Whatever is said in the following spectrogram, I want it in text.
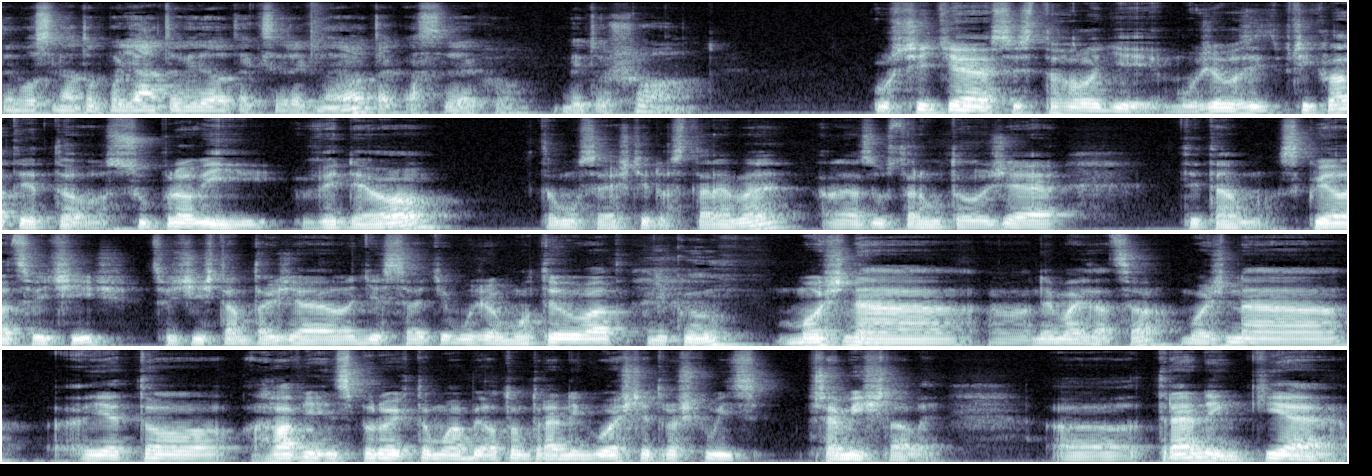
nebo si na to podívá to video, tak si řekne, jo, tak asi jako by to šlo. Určitě si z toho lidi můžou vzít příklad, je to suprový video, k tomu se ještě dostaneme, ale já zůstanu u toho, že ty tam skvěle cvičíš, cvičíš tam tak, že lidi se tě můžou motivovat. Děkuju. Možná, nemají za co, možná je to hlavně inspiruje k tomu, aby o tom tréninku ještě trošku víc přemýšleli. Uh, trénink je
